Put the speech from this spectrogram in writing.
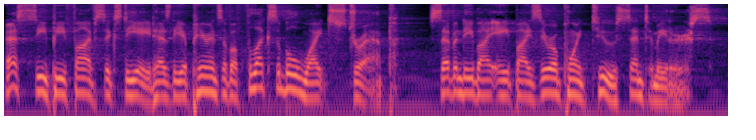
SCP 568 has the appearance of a flexible white strap, 70 by 8 by 0.2 centimeters.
